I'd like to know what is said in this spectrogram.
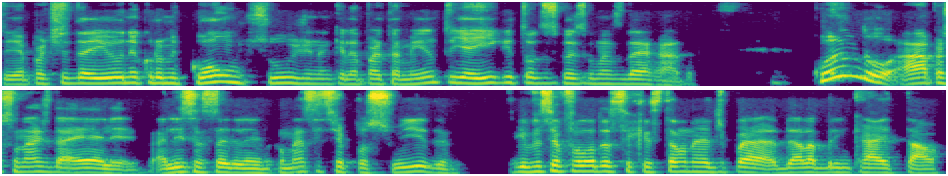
E a partir daí o Necromicon surge naquele apartamento, e é aí que todas as coisas começam a dar errado. Quando a personagem da Ellie, Alicia Sutherland, começa a ser possuída, e você falou dessa questão, né, tipo, dela brincar e tal,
